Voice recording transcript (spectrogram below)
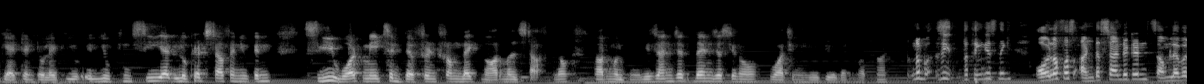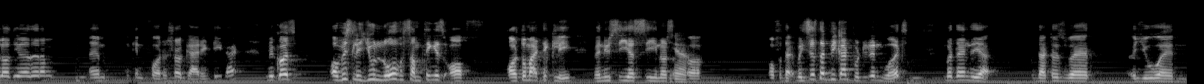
get into like you you can see and look at stuff and you can see what makes it different from like normal stuff you know normal movies and just, then just you know watching youtube and whatnot. No but see the thing is like all of us understand it in some level or the other I'm, I'm, i can for sure guarantee that. Because obviously you know something is off automatically when you see a scene or yeah. uh, of that. It's just that we can't put it in words. But then yeah that is where you and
